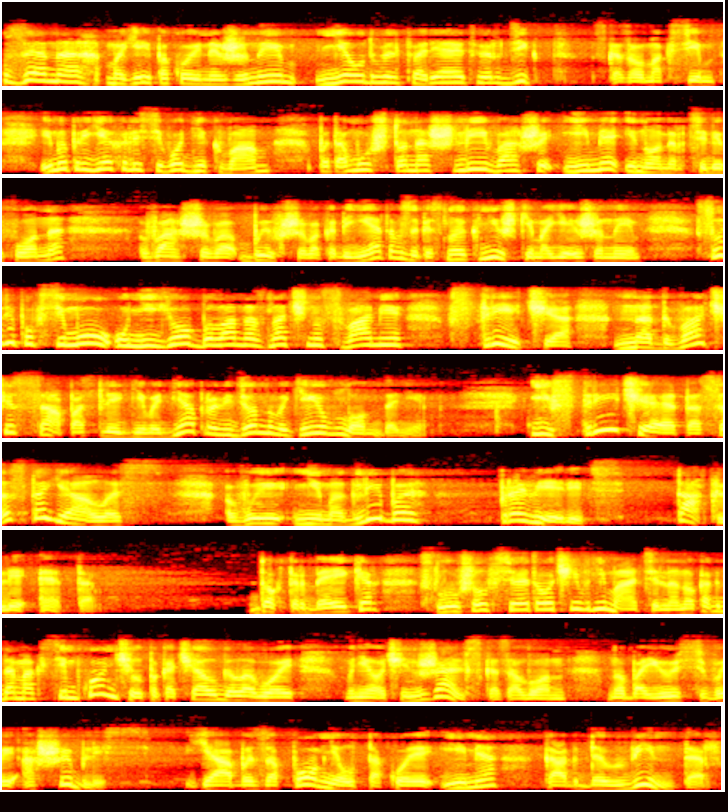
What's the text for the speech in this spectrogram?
«Кузена моей покойной жены не удовлетворяет вердикт», — сказал Максим, «и мы приехали сегодня к вам, потому что нашли ваше имя и номер телефона вашего бывшего кабинета в записной книжке моей жены. Судя по всему, у нее была назначена с вами встреча на два часа последнего дня, проведенного ею в Лондоне. И встреча эта состоялась. Вы не могли бы проверить, так ли это?» Доктор Бейкер слушал все это очень внимательно, но когда Максим кончил, покачал головой. «Мне очень жаль», — сказал он, — «но, боюсь, вы ошиблись. Я бы запомнил такое имя, как Де Винтер.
